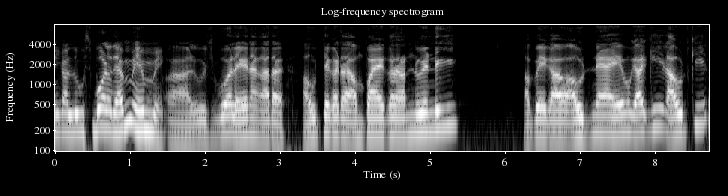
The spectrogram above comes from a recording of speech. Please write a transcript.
නිකල් ලුස් බෝල දැම්ම එෙම්මේ ලූස් බෝල ඒනම් අත අවුත්තකට අම්පාය කරන්න වෙන්ඩකි අපේ අවු්නෑ ඒම ගකී ලවුට් කියල.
